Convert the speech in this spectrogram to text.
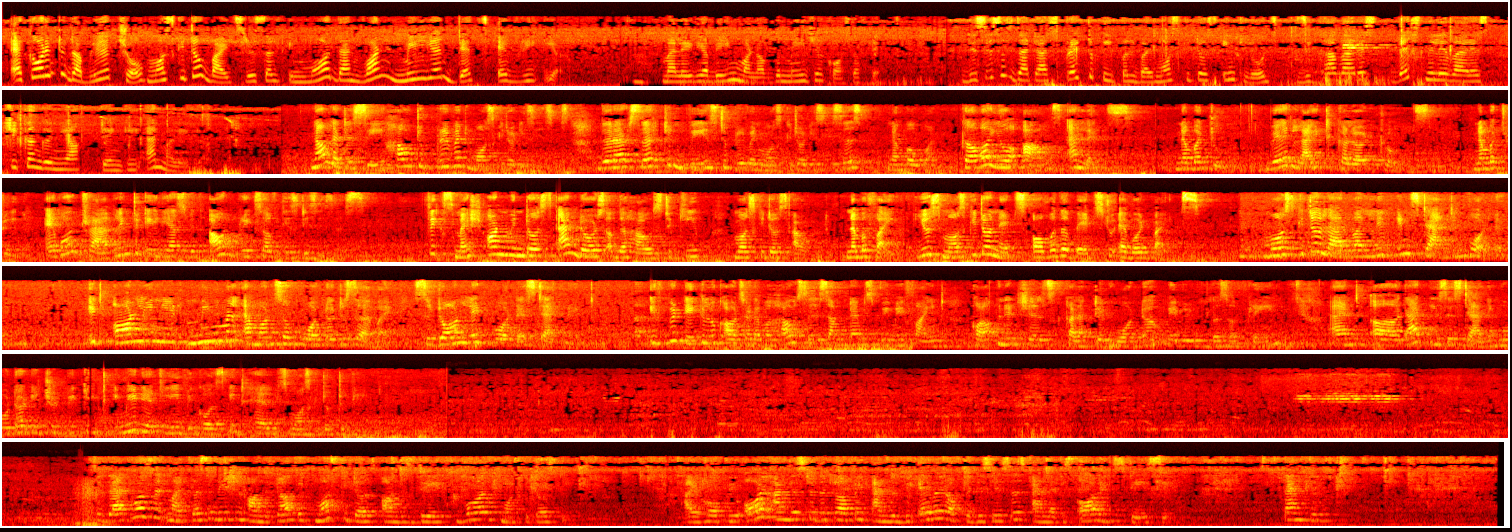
According to WHO, mosquito bites result in more than 1 million deaths every year. Malaria being one of the major cause of death. Diseases that are spread to people by mosquitoes include Zika virus, West Nile virus, chikungunya, dengue and malaria. Now let us see how to prevent mosquito diseases. There are certain ways to prevent mosquito diseases. Number 1. Cover your arms and legs. Number 2. Wear light colored clothes. Number 3. Avoid traveling to areas with outbreaks of these diseases. Fix mesh on windows and doors of the house to keep mosquitoes out. Number 5. Use mosquito nets over the beds to avoid bites. Mosquito larvae live in standing water. It only needs minimal amounts of water to survive, so don't let water stagnate. If we take a look outside our houses, sometimes we may find coconut shells collected water, maybe because of rain, and uh, that is a standing water. It should be kicked immediately because it helps mosquito to breed. So that was it, my presentation on the topic mosquitoes on this day, World Mosquitoes Day. I hope you all understood the topic and will be aware of the diseases and let us all stay safe. Thank you.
